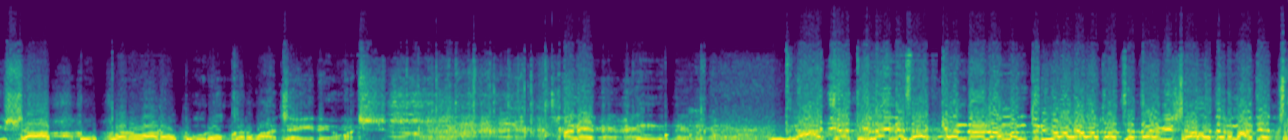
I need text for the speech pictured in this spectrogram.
હિસાબ ઉપરવાળો પૂરો કરવા જઈ રહ્યો છે. અને રાજ્યથી લઈને સાહેબ કેન્દ્રના મંત્રીઓ આવ્યા હતા છતાં વિસાવદરમાં જે છ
